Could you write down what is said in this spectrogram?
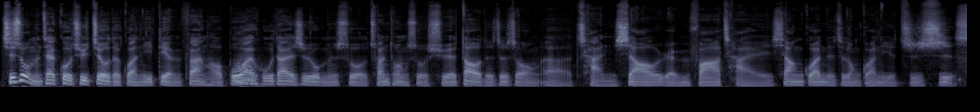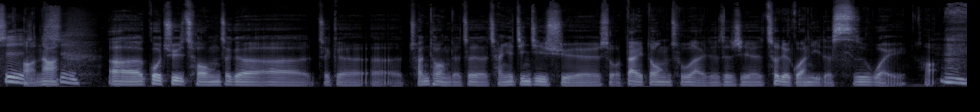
其实我们在过去旧的管理典范哈，不外乎大概是我们所传统所学到的这种呃产销人发财相关的这种管理的知识是啊，那。呃，过去从这个呃这个呃传统的这个产业经济学所带动出来的这些策略管理的思维，哈，嗯，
